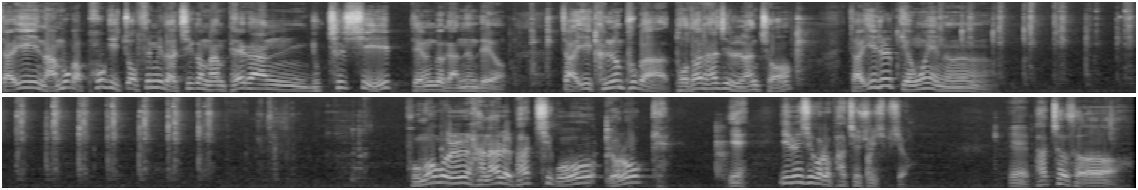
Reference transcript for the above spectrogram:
자, 이 나무가 폭이 좁습니다. 지금 한 100 한 6, 70 되는 것 같는데요. 자, 이 클럼프가 도달하지를 않죠. 자, 이럴 경우에는 부목을 하나를 받치고 요렇게 예, 이런 식으로 받쳐 주십시오. 예, 받쳐서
